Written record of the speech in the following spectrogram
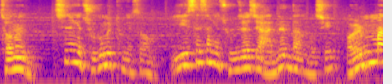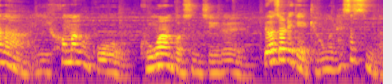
저는 친형의 죽음을 통해서 이 세상에 존재하지 않는다는 것이 얼마나 이 허망하고 공허한 것인지를 뼈저리게 경험을 했었습니다.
